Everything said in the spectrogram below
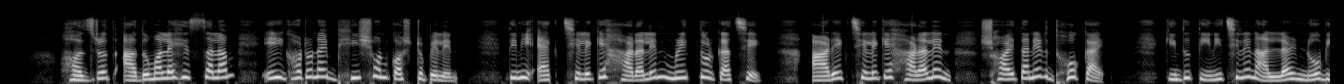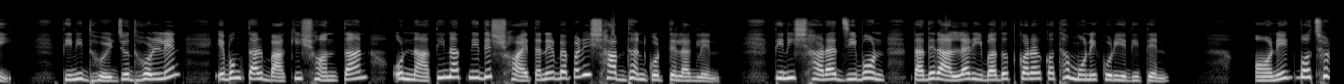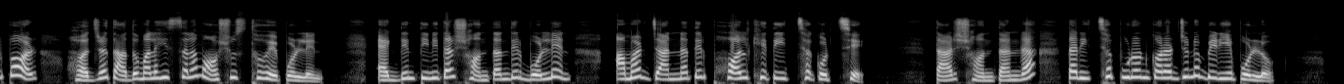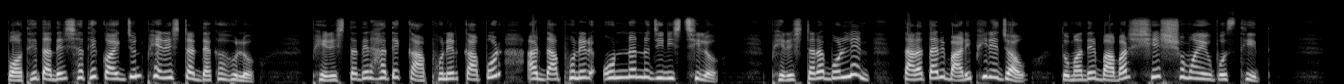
হজরত আদম আলাহিসাল্লাম এই ঘটনায় ভীষণ কষ্ট পেলেন। তিনি এক ছেলেকে হারালেন মৃত্যুর কাছে, আরেক ছেলেকে হারালেন শয়তানের ধোকায়। কিন্তু তিনি ছিলেন আল্লাহর নবী। তিনি ধৈর্য ধরলেন এবং তার বাকি সন্তান ও নাতি নাতনিদের শয়তানের ব্যাপারে সাবধান করতে লাগলেন। তিনি সারা জীবন তাদের আল্লাহর ইবাদত করার কথা মনে করিয়ে দিতেন। অনেক বছর পর হজরত আদম আলাহিসাল্লাম অসুস্থ হয়ে পড়লেন। একদিন তিনি তার সন্তানদের বললেন, আমার জান্নাতের ফল খেতে ইচ্ছা করছে। তার সন্তানরা তার ইচ্ছা পূরণ করার জন্য বেরিয়ে পড়ল। পথে তাদের সাথে কয়েকজন ফেরেস্টার দেখা হলো। ফেরেস্তাদের হাতে কাফনের কাপড় আর দাফনের অন্যান্য জিনিস ছিল। ফেরেস্তারা বললেন, তাড়াতাড়ি বাড়ি ফিরে যাও, তোমাদের বাবার শেষ সময়ে উপস্থিত।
